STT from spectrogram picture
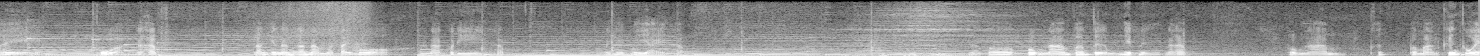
ให้ ทั่วนะครับ หลังจากนั้นก็นำมาใส่หม้อขนาดพอดีครับ ไม่เล็กไม่ใหญ่ครับ แล้วก็พรมน้ำเพิ่มเติมนิดหนึ่งนะครับ พรมน้ำประมาณครึ่งถ้วย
